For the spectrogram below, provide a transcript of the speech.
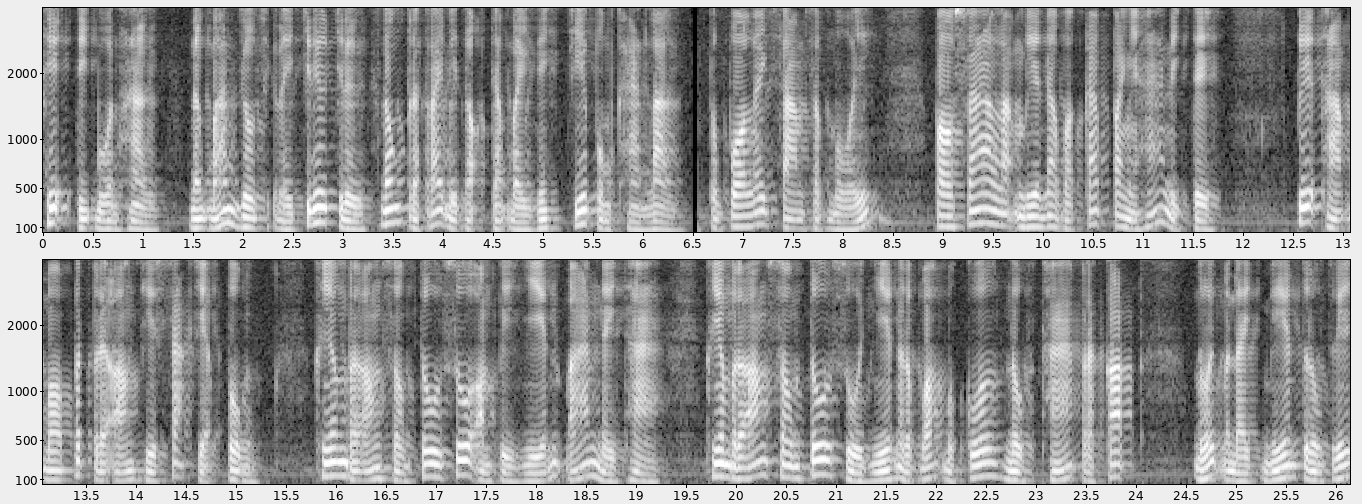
ភាគទី4ហើយនឹងបានយល់សេចក្តីជ្រាលជ្រៅក្នុងព្រះត្រៃបិដកទាំង3នេះជាពុំខានឡើយទំព័រលេខ31បោសាលមានវកបញ្ហានិទេស ពាក្យថាបបិទ្ធព្រះអង្គជាសក្យពងខ្ញុំព្រះអង្គសូមទូលសួរអំពីញាណបានន័យថាខ្ញុំព្រះអង្គសូមទូលសួរញាណរបស់បុគ្គលនោះថាប្រកាស ដោយបណ្ដេចមានទ្រង់ទ្រាយ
